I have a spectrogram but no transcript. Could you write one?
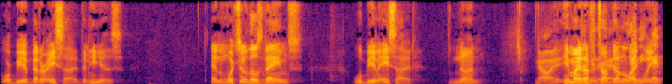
or be a better A side than he is. And which of those names will be an A side? None. No, He might have to drop down to lightweight.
